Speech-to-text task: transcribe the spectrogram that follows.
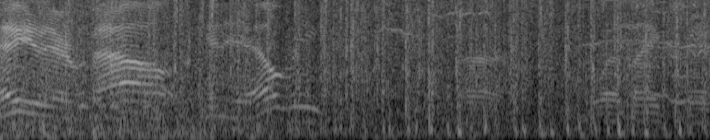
Hey there, pal. Can you help me? Uh, well, thanks, man.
